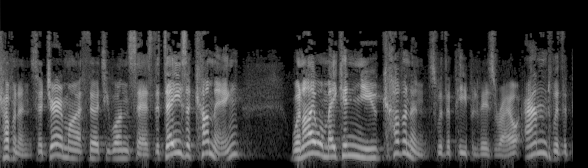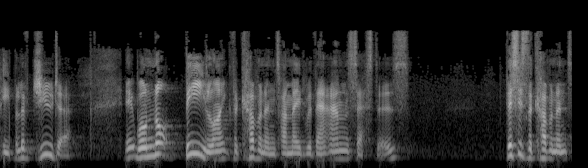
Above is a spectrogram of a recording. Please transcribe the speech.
covenant. So Jeremiah 31 says, The days are coming when I will make a new covenant with the people of Israel and with the people of Judah. It will not be like the covenant I made with their ancestors. This is the covenant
